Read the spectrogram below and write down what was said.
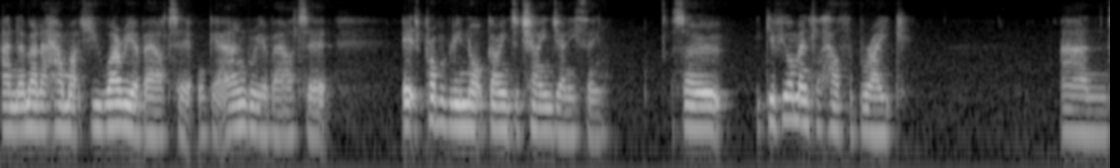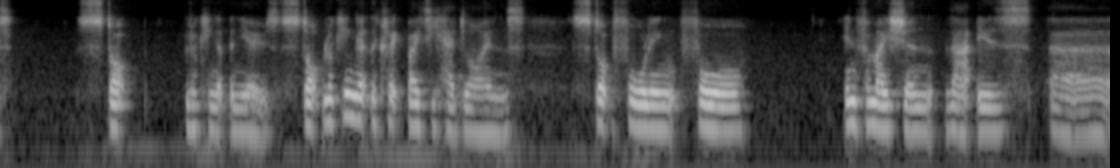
And no matter how much you worry about it or get angry about it, it's probably not going to change anything. So give your mental health a break and stop looking at the news. Stop looking at the clickbaity headlines. Stop falling for information that is uh,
